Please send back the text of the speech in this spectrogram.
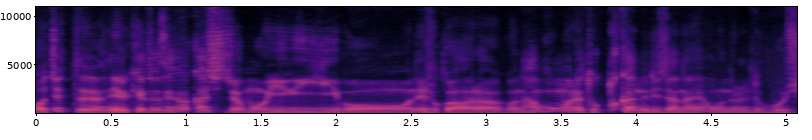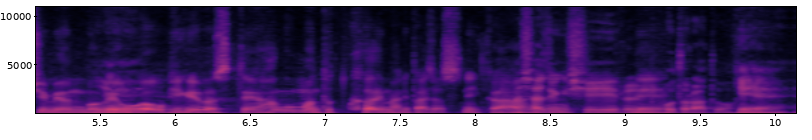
어쨌든 이렇게도 생각하시죠. 뭐 이- 이번의 주가 하락은 한국만의 독특한 일이잖아요. 오늘도 보시면 뭐 예. 외국하고 비교해 봤을 때 한국만 독특하게 많이 빠졌으니까. 아시아 증시를 네. 보더라도 예. 예.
